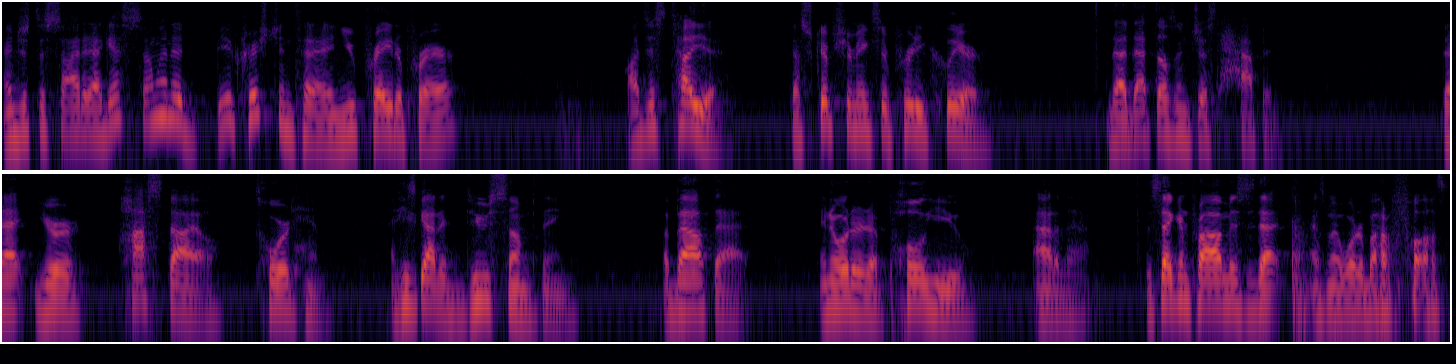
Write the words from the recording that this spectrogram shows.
and just decided, I guess I'm going to be a Christian today, and you prayed a prayer, I'll just tell you that Scripture makes it pretty clear that that doesn't just happen, that you're hostile toward Him, and He's got to do something about that in order to pull you out of that. The second problem is, is that, as my water bottle falls,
